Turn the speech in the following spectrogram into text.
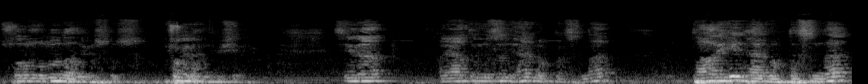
sorumluluğu da alıyorsunuz. Çok önemli bir şey. Zira hayatımızın her noktasında, tarihin her noktasında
